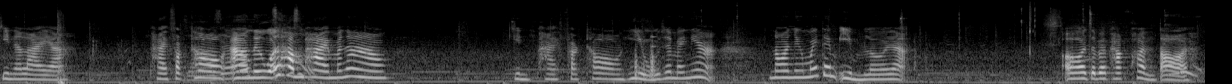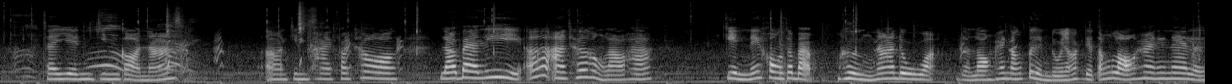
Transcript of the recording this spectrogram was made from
กินอะไรอะพายฟักทองแล้วอ้าวนึกว่าทำพายมะนาว กินพายฟักทองหิวใช่ไหมเนี่ย นอนยังไม่เต็มอิ่มเลยอะเออจะไปพักผ่อนต่อ ใจเย็นกินก่อนนะเออกินพายฟักทอง แล้วแบรี่ เอออาเธอร์ของเราคะ กลิ่นนี่คงจะแบบหึงหน้าดูอะ่ะ เดี๋ยวลองให้น้องตื่นดูเนาะ เดี๋ยวต้องร้องไห้แน่ๆเลย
